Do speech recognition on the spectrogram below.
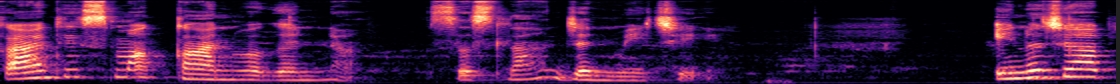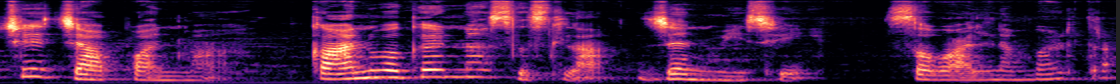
કયા દેશમાં કાન વગરના સસલા જન્મે છે. એનો જવાબ છે જાપાનમાં. કાન વગરના સસલા જન્મે છે. સવાલ નંબર ત્રણ.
